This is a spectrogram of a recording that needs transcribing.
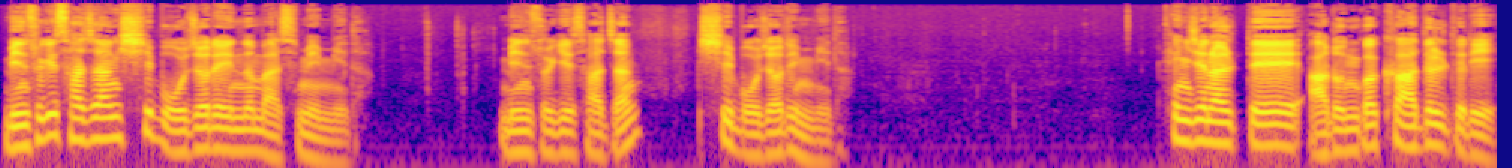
민수기 4장 15절에 있는 말씀입니다. 민수기 4장 15절입니다. 행진할 때 아론과 그 아들들이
